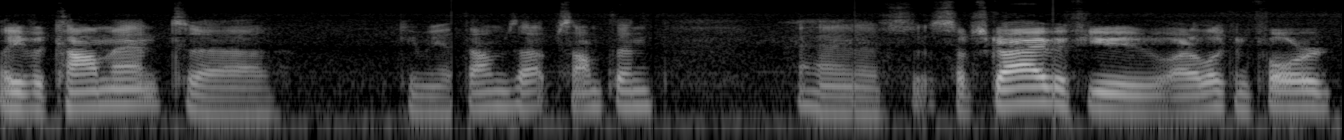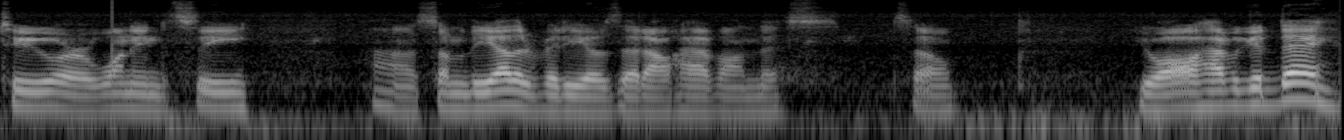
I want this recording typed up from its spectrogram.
leave a comment, uh, give me a thumbs up, something. And subscribe if you are looking forward to or wanting to see uh, some of the other videos that I'll have on this. So, you all have a good day.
